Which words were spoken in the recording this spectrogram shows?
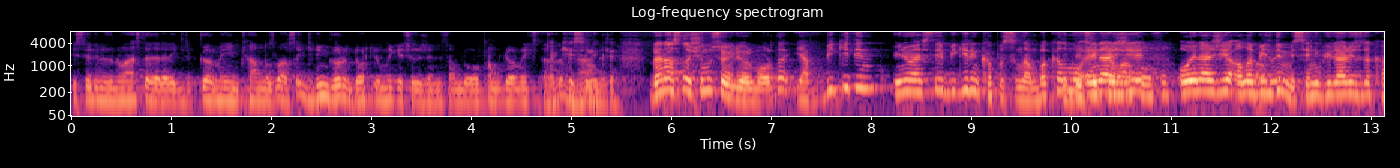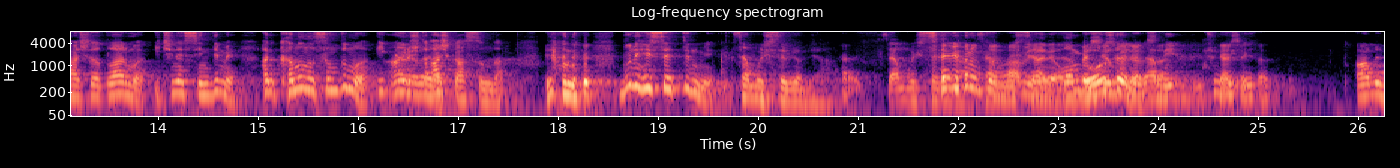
istediğiniz üniversitelere gidip görmeye imkanınız varsa gidin görün. 4 yılını geçireceğin insan bir ortamı görmek ister. Kesinlikle. Yani Ben aslında şunu söylüyorum orada. Ya bir gidin üniversiteye bir girin kapısından. Bakalım Bir o enerjiyi o enerjiyi alabildin mi? Seni güler yüzle karşıladılar mı? İçine sindi mi? Hani kanın ısındı mı? İlk Aynen görüşte öyle. aşk aslında. Yani bunu hissettin mi? sen bu işi seviyorsun ya. Sen bu işi seviyorsun. Seviyorum tabii abi yani seviyorsun. 15 Doğru yıldır söylüyorsun. yoksa. Ya bir- çünkü Gerçekten. Abi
